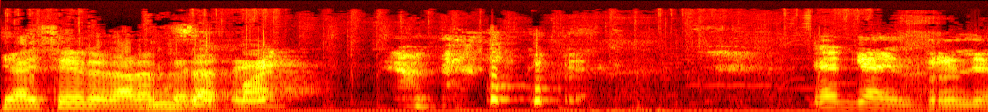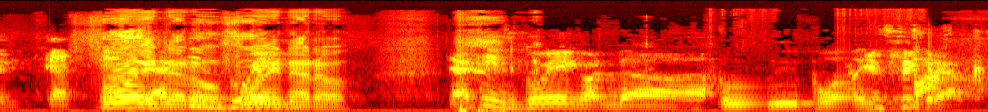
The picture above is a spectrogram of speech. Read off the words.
Yeah, I saved another Who's that penalty. man? That guy is brilliant. Cut. Four in a row, is four in a row. That is going on the Fully boy. Instagram. Fuck.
